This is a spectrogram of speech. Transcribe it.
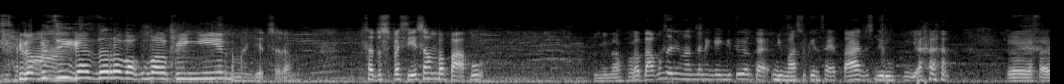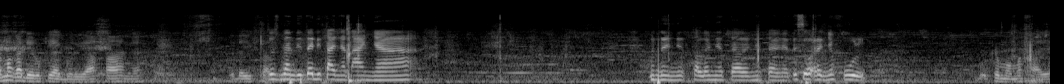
kenapa sih gak serem aku malah pingin Serem aja serem. Satu spesies sama bapak aku. Pingin apa? Bapak aku sering nonton yang kayak gitu yang kayak dimasukin setan terus dirupiah. Ya, ya saya emang gak di Rukia Guria kan ya Udah terus nanti teh ditanya-tanya. Nanya kalau nyetel nyetelnya tuh suaranya full. Bukan mama saya.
